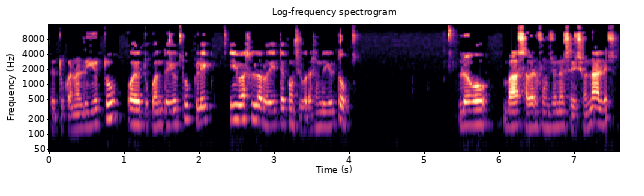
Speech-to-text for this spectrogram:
de tu canal de YouTube o de tu cuenta de YouTube, clic y vas a la ruedita de configuración de YouTube. Luego vas a ver funciones adicionales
